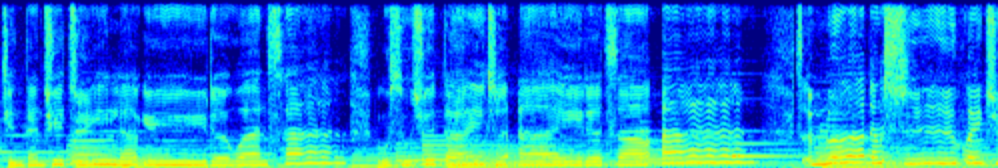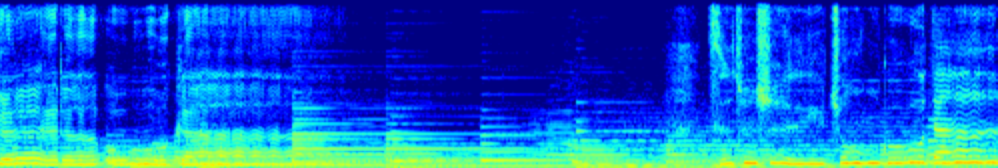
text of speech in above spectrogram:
简单却最疗愈的晚餐，朴素却带着爱的早安，怎么当时会觉得无感？自尊是一种孤单，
